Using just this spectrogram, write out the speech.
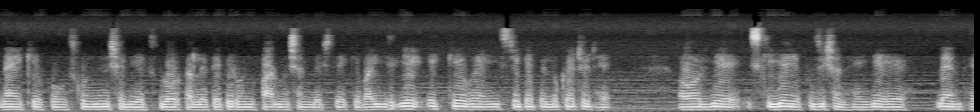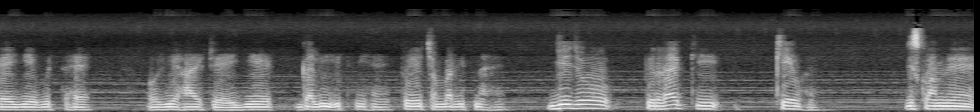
नए केव को, उसको इनिशियली एक्सप्लोर कर लेते फिर वो इन्फॉर्मेशन भेजते कि भाई ये एक केव है, इस जगह पे लोकेटेड है। और ये इसकी, ये ये पोजीशन है, ये लेंथ है, ये विथ है, और ये हाइट है, ये गली इतनी है तो ये चंबर इतना है। ये जो फिर गैब की केव है, जिसको हमने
